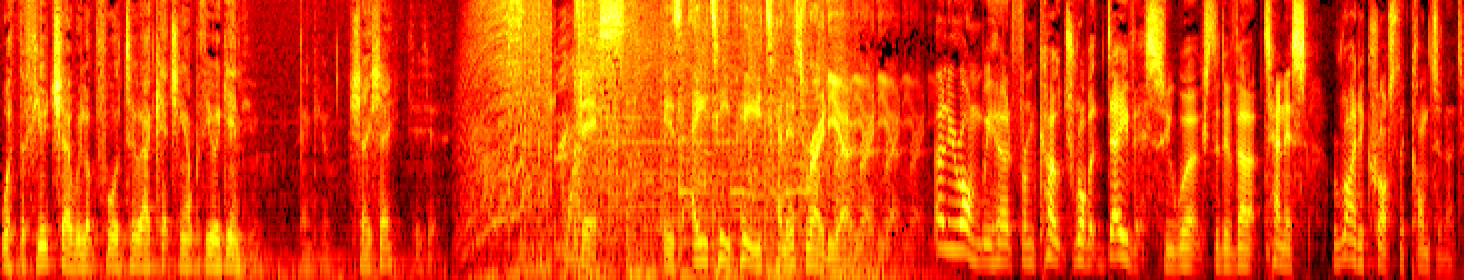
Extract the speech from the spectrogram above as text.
with the future. We look forward to uh, catching up with you again. Thank you. Thank you. Shay Shay. This is ATP Tennis Radio. Earlier on, we heard from coach Robert Davis, who works to develop tennis right across the continent.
